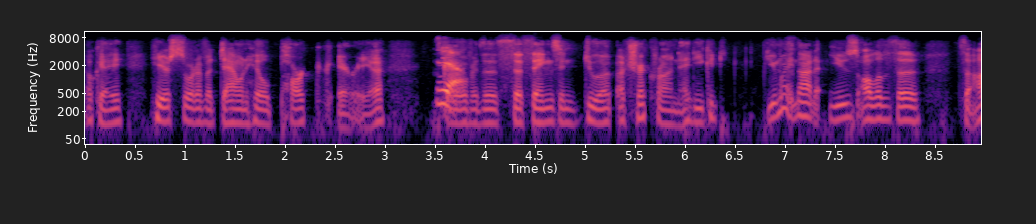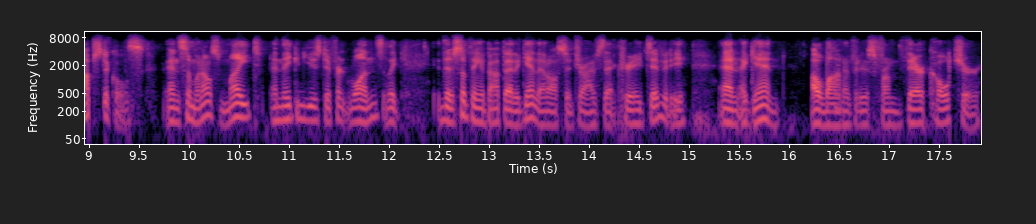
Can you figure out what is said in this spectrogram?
okay, here's sort of a downhill park area. Yeah. Go over the, the things and do a, a trick run. And you could, you might not use all of the the obstacles and someone else might and they can use different ones like there's something about that again that also drives that creativity and again a lot of it is from their culture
